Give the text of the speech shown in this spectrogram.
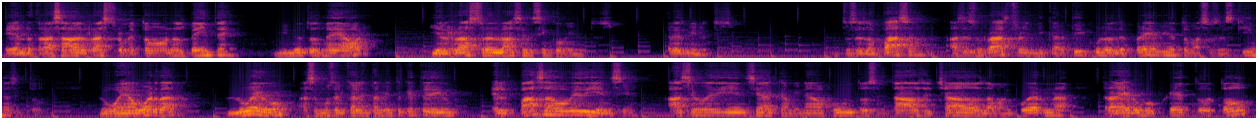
El retrasado del rastro me toma unos 20 minutos, media hora, y el rastro él lo hace en 5 minutos, 3 minutos. Entonces lo paso, hace su rastro, indica artículos, de premio, toma sus esquinas y todo. Lo voy a guardar, luego hacemos el calentamiento que te digo, él pasa obediencia, hace obediencia, caminado juntos, sentados, echados, la mancuerna, traer un objeto, todo,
